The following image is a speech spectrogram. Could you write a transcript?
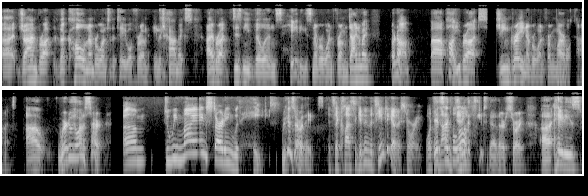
Uh, John brought The Cull number one to the table from Image Comics. I brought Disney Villains Hades number one from Dynamite. Or no, uh, Paul, you brought Jean Grey number one from Marvel Comics. Uh, where do we want to start? Um, do we mind starting with Hades? We can start with Hades. It's a classic getting the team together story. What's It's not a getting the team together story. Uh, Hades,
